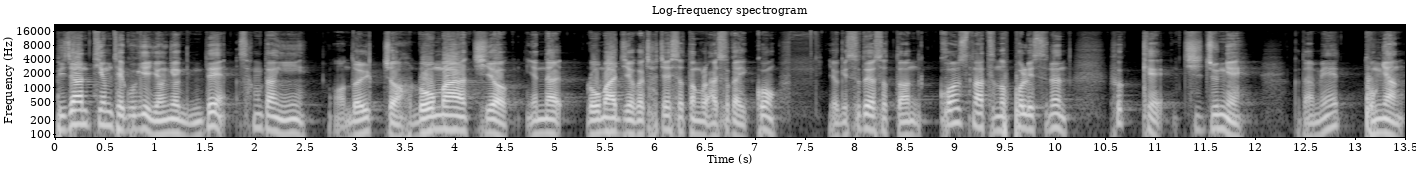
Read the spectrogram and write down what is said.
비잔티움 제국의 영역인데 상당히 어, 넓죠. 로마 지역, 옛날 로마 지역을 차지했었던 걸 알 수가 있고 여기 수도였었던 콘스탄티노폴리스는 흑해, 지중해, 그 다음에 동양,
